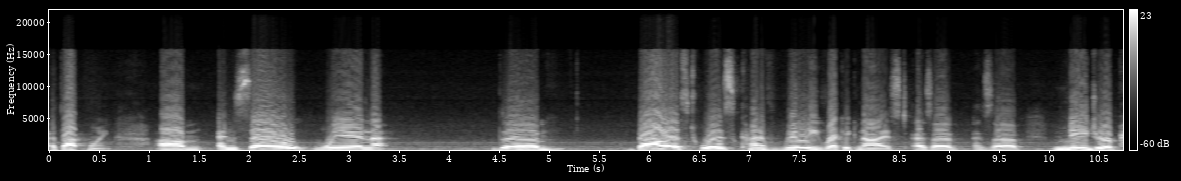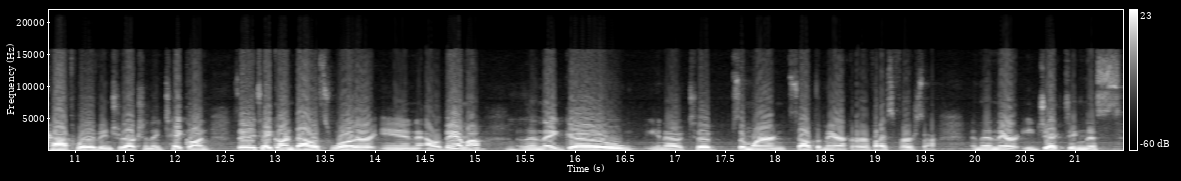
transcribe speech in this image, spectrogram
at that point. Um, and so when the ballast was kind of really recognized as a as a major pathway of introduction. They take on so they take on ballast water in Alabama, and then they go you know to somewhere in South America or vice versa, and then they're ejecting this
